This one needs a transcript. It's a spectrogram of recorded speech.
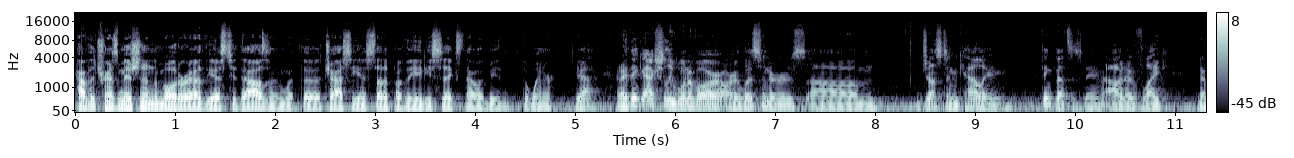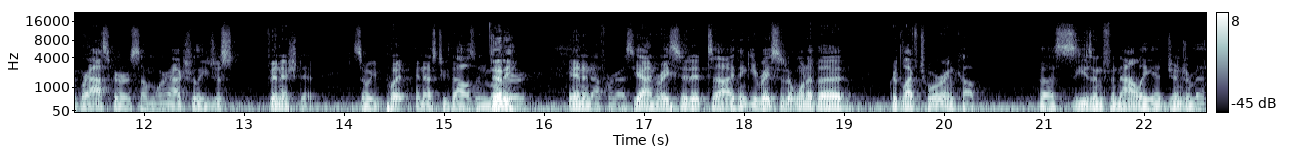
have the transmission and the motor out of the S2000 with the chassis and setup of the 86, that would be the winner. Yeah, and I think actually one of our, our listeners, um, Justin Kelly, I think that's his name, out of like Nebraska or somewhere, actually just finished it. So he put an S2000 Did motor in an FRS. Yeah, and raced it at, uh, I think he raced it at one of the Grid Life Touring Cup, the season finale at Gingerman.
